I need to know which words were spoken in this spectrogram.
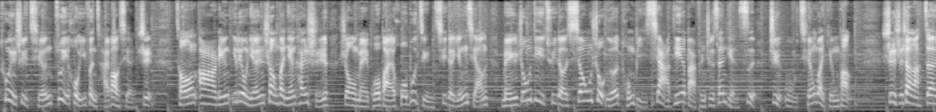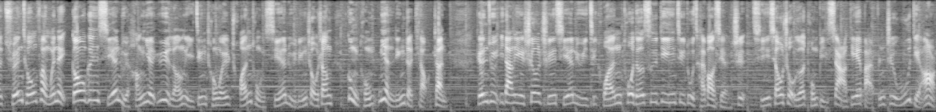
退市前最后一份财报显示，从2016年上半年开始，受美国百货不景气的影响，美洲地区的销售额同比下跌百分之三点四，至五千万英镑。事实上啊，在全球范围内，高跟鞋履行业遇冷已经成为传统鞋履零售商共同面临的挑战。根据意大利奢侈鞋履集团托德斯第一季度财报显示，其销售额同比下跌百分之五点二，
